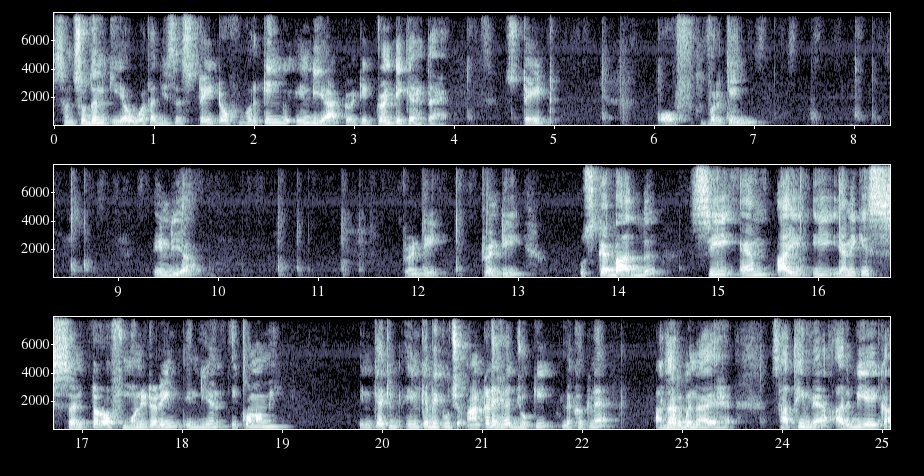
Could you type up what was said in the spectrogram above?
संशोधन किया हुआ था, जिसे स्टेट ऑफ़ वर्किंग इंडिया 2020 कहते हैं। स्टेट ऑफ़ वर्किंग इंडिया 2020 उसके बाद सी एम आई ई यानी कि centre of monitoring Indian economy इनके इनके भी कुछ आंकड़े हैं जो कि लेखक ने आधार बनाए हैं। साथ ही में आरबीआई का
